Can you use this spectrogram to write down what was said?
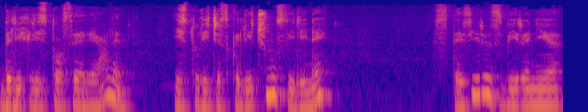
дали Христос е реален, историческа личност или не, с тези разбирания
